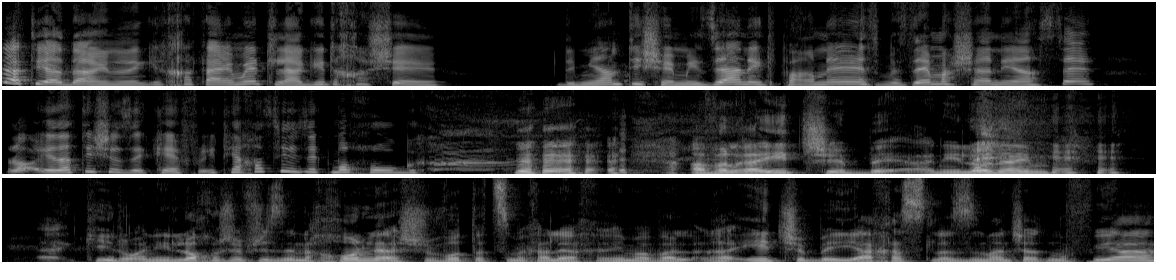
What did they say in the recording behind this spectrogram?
ידעתי עדיין, אני אגיד לך את האמת, להגיד לך שדמיינתי שמזה אני אתפרנס וזה מה שאני אעשה, לא, ידעתי שזה כיף, התייחסתי לזה כמו חוג. אבל ראית שב... אני לא יודע אם... כאילו, אני לא חושב שזה נכון להשוות את עצמך לאחרים, אבל ראית שביחס לזמן שאת מופיעה,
